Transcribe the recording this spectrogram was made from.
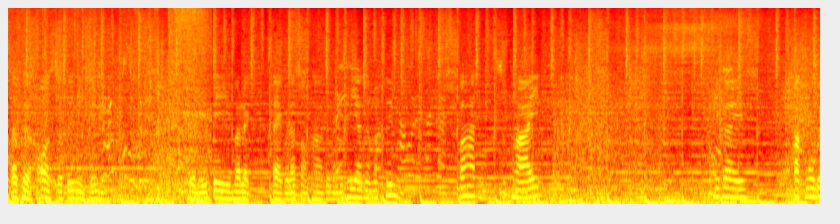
แต่เผื่อเขาออกสเตอร์นิกได้ไงตัวนี้ตีบาเล็กแตกไปแล้วสองทางแต่วันนี้พยายามจะมาขึ้น บ้านสุดท้ายนี่ไงปักงูไป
